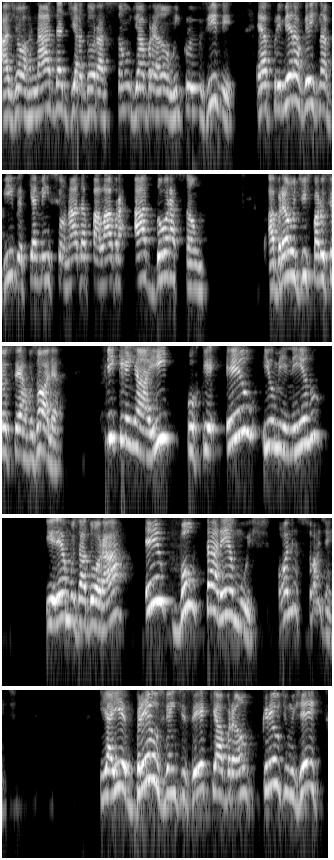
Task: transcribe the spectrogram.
A jornada de adoração de Abraão. Inclusive, é a primeira vez na Bíblia que é mencionada a palavra adoração. Abraão diz para os seus servos: Olha, fiquem aí, porque eu e o menino iremos adorar e voltaremos. Olha só, gente. E aí, Hebreus vem dizer que Abraão creu de um jeito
